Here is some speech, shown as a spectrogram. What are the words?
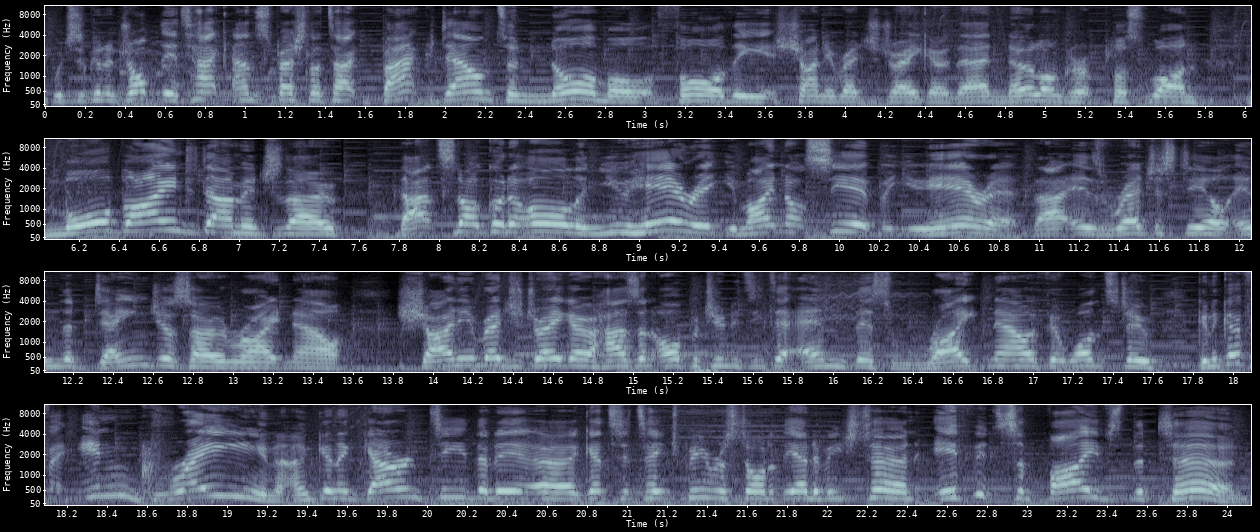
which is going to drop the attack and special attack back down to normal for the Shiny Regidrago there. No longer at plus one. More bind damage, though. That's not good at all, and you hear it. You might not see it, but you hear it. That is Registeel in the danger zone right now. Shiny Regidrago has an opportunity to end this right now if it wants to. Gonna go for Ingrain. I'm gonna guarantee that it uh, gets its HP restored at the end of each turn if it survives the turn.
